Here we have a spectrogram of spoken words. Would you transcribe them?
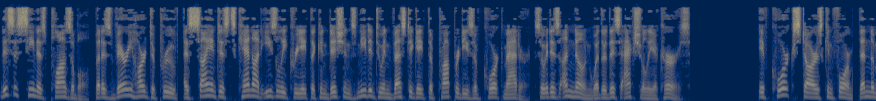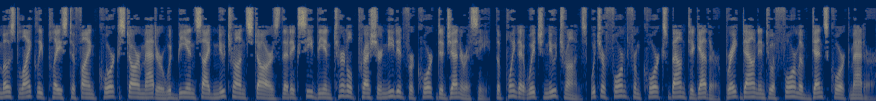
This is seen as plausible, but is very hard to prove, as scientists cannot easily create the conditions needed to investigate the properties of quark matter, so it is unknown whether this actually occurs. If quark stars can form, then the most likely place to find quark star matter would be inside neutron stars that exceed the internal pressure needed for quark degeneracy, the point at which neutrons which are formed from quarks bound together break down into a form of dense quark matter.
